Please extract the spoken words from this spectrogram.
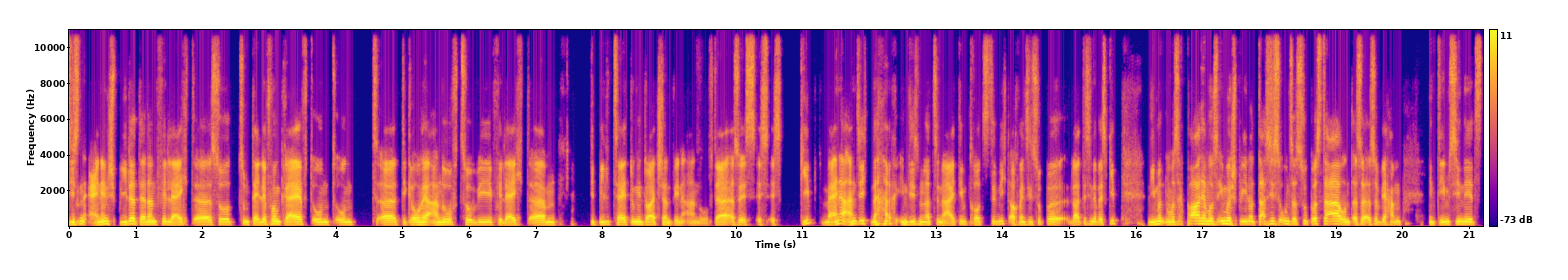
diesen einen Spieler, der dann vielleicht äh, so zum Telefon greift und, und äh, die Krone anruft, so wie vielleicht ähm, die Bild-Zeitung in Deutschland wen anruft. Ja? Also es, es, es gibt meiner Ansicht nach in diesem Nationalteam trotzdem nicht, auch wenn sie super Leute sind, aber es gibt niemanden, wo man sagt, boah, der muss immer spielen und das ist unser Superstar. Und also, also wir haben in dem Sinne jetzt,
